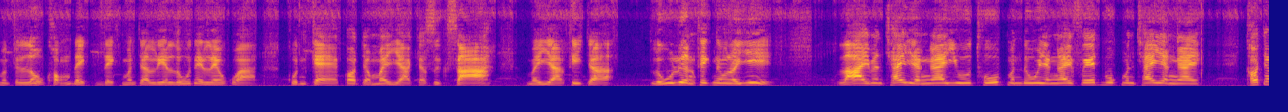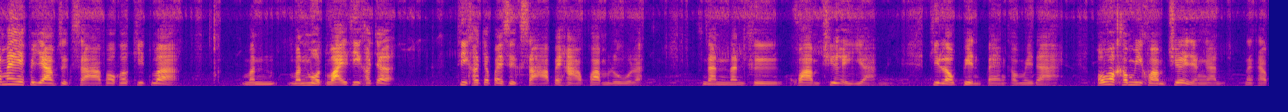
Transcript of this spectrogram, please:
มันเป็นโลกของเด็กเด็กมันจะเรียนรู้ได้เร็วกว่า คนแก่ก็จะไม่อยากจะศึกษา ไม่อยากที่จะรู้เรื่องเทคโนโลยีไลน์มันใช้อย่างไง YouTube มันดูอยังไง Facebook มันใช้อยังไง เขาจะไม่พยายามศึกษาเพราะเขาคิดว่า มันมันหมดวัยที่เขาจะที่เขาจะไปศึกษาไปหาความรู้แล้วนั่นนั่นคือความเชื่ออีกอย่างหนึ่งที่เราเปลี่ยนแปลงเขาไม่ได้ เพราะว่าเขามีความเชื่ออย่างนั้นนะครับ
